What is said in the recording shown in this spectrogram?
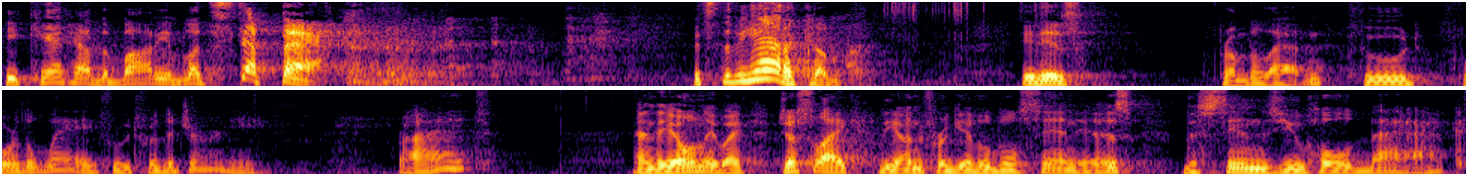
He can't have the body and blood. Step back. It's the viaticum. It is from the Latin, food for the way, food for the journey. Right? And the only way, just like the unforgivable sin is the sins you hold back,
